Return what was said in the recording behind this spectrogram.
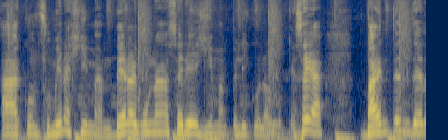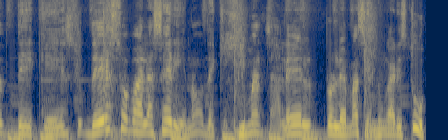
a consumir a He-Man, ver alguna serie de He-Man, película o lo que sea, va a entender de que eso, de eso va la serie, ¿no? De que He-Man sale el problema siendo un Garistú.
